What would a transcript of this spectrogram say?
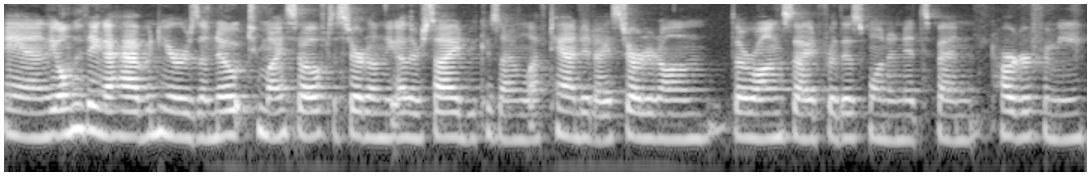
And the only thing I have in here is a note to myself to start on the other side because I'm left-handed. I started on the wrong side for this one and it's been harder for me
